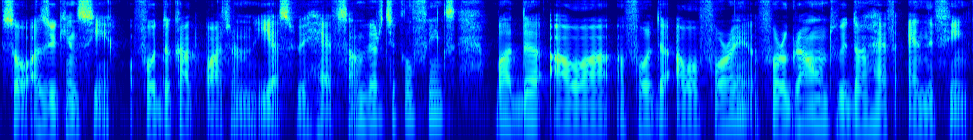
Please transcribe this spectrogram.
So as you can see for the cut pattern yes we have some vertical things but the our for the our foreground we don't have anything.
